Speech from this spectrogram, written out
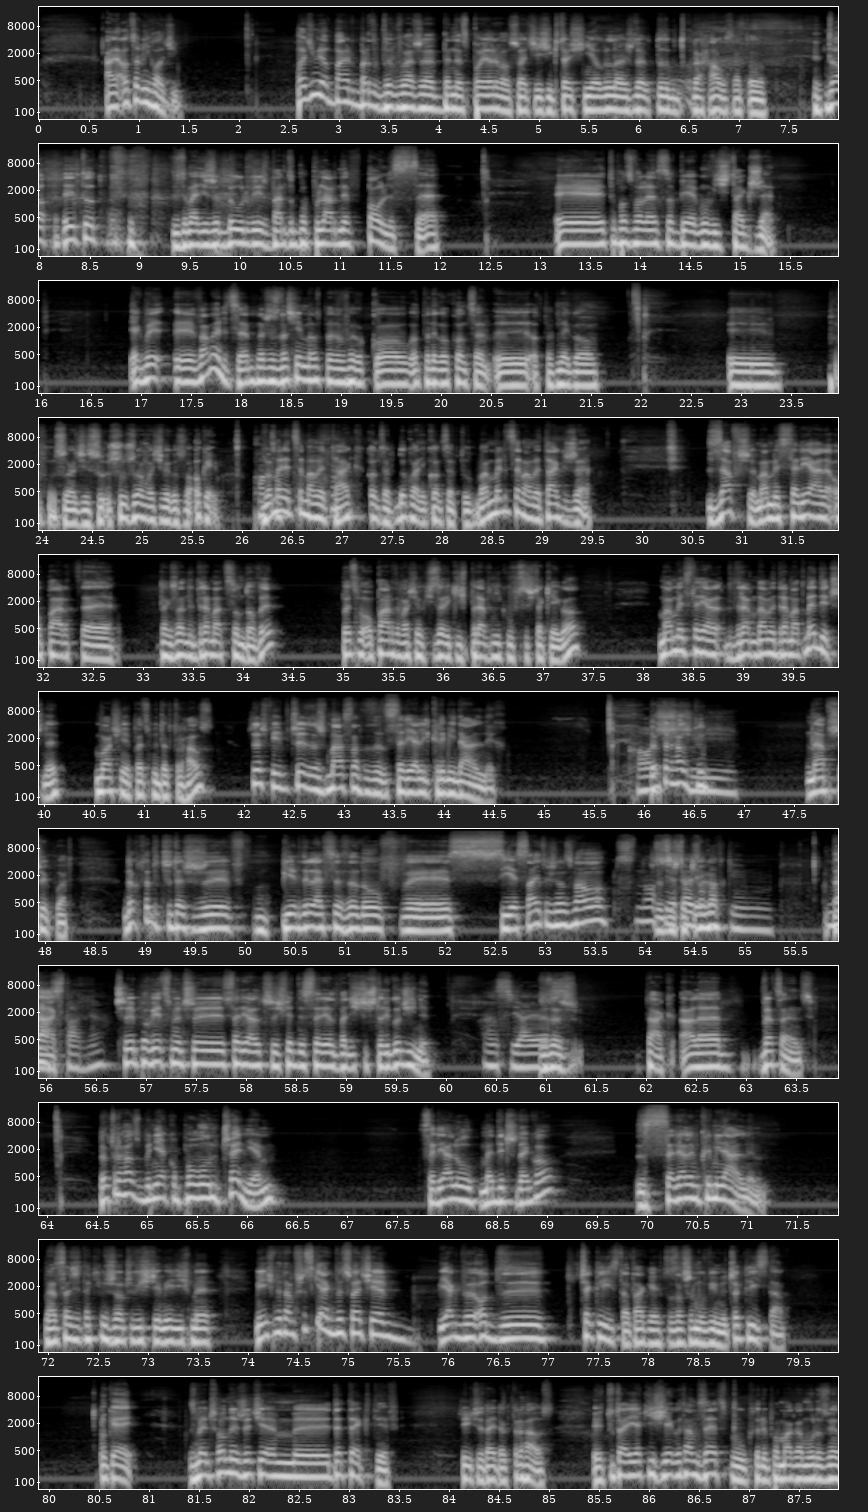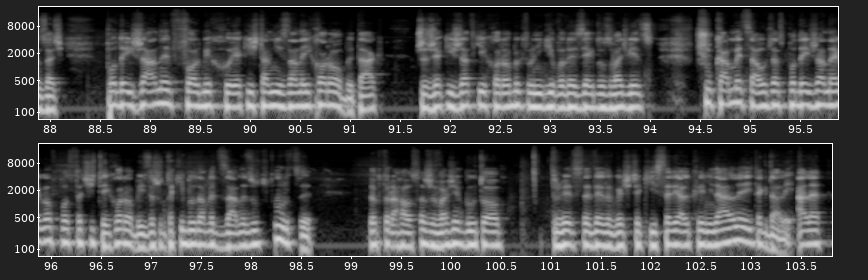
Ale o co mi chodzi? Chodzi mi o bardzo, bardzo chyba, że będę spoilerował, słuchajcie, jeśli ktoś nie oglądał już do, do, do House'a, to, to, to, w temacie, że był również bardzo popularny w Polsce, yy, to pozwolę sobie mówić tak, że jakby yy, w Ameryce, znaczy zaczniemy od pewnego, od pewnego konceptu, yy, od pewnego yy, słuchajcie, szukam właściwego słowa. Okej, w Koncept. Ameryce mamy tak, koncept, dokładnie konceptu. W Ameryce mamy tak, że zawsze mamy seriale oparte, tak zwany dramat sądowy, powiedzmy oparte właśnie o historię jakichś prawników, coś takiego. Mamy serial, dra, mamy dramat medyczny, właśnie powiedzmy Doctor House, czy też, czy też masa seriali kryminalnych. Kości... Dr. House Na przykład. Doktor, czy też y, w pierdyle sezonów y, CSI to się nazywało? No, Czy jeszcze takiego? zagadki miasta, nie? Czy powiedzmy, czy serial, czy świetny serial 24 godziny? NCIS. też, tak, ale wracając. Doktor House by niejako połączeniem serialu medycznego z serialem kryminalnym. Na zasadzie takim, że oczywiście mieliśmy, mieliśmy tam wszystkie jakby, słuchajcie, jakby od y, checklista, tak, jak to zawsze mówimy, checklista. Okej. Zmęczony życiem y, detektyw, czyli czytaj Doktor House. Y, Tutaj jakiś jego tam zespół, który pomaga mu rozwiązać podejrzany w formie jakiejś tam nieznanej choroby, tak? Przecież jakiejś rzadkiej choroby, którą nikt nie potrafi zdiagnozować, więc szukamy cały czas podejrzanego w postaci tej choroby. I zresztą taki był nawet zamysł twórcy doktora House'a, że właśnie był to trochę taki serial kryminalny i tak dalej. Ale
